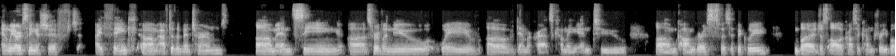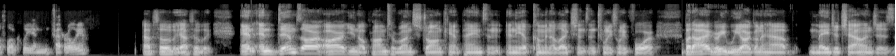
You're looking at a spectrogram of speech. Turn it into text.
And we are seeing a shift, I think, um, after the midterms um, and seeing uh, sort of a new wave of Democrats coming into um, Congress specifically, but just all across the country, both locally and federally. Absolutely, absolutely. And and Dems are are, you know, primed to run strong campaigns in, in the upcoming elections in 2024. But I agree, we are going to have major challenges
